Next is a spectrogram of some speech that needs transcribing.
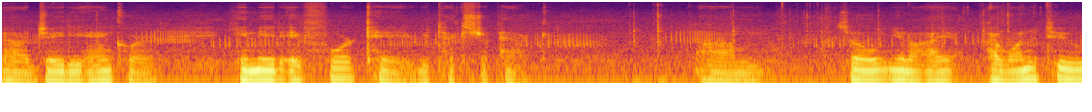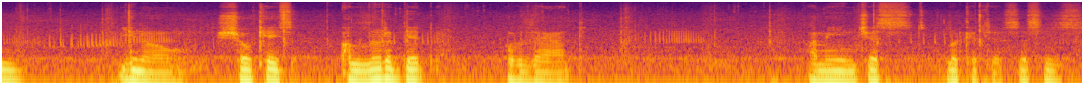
uh, JD Anchor, he made a 4K retexture pack. Um, so you know, I I wanted to, you know, showcase a little bit of that. I mean, just look at this. This is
